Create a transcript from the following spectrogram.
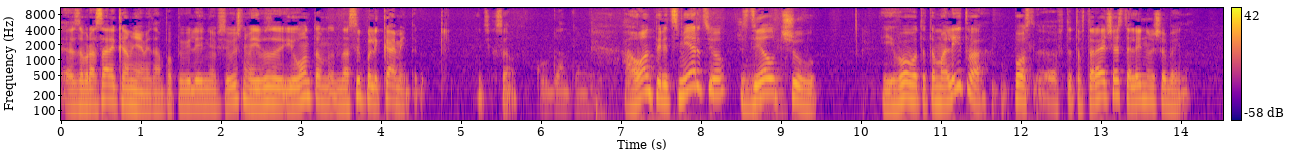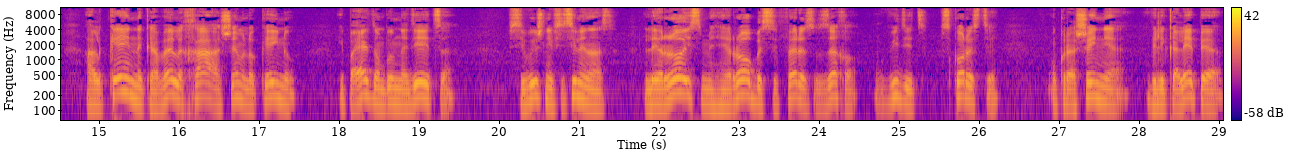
э, забросали камнями там по повелению Всевышнего, и, и он там насыпали камень такой, этих самых. Курган камень. А он перед смертью сделал чуву. Его вот эта молитва, после, э, это вторая часть Алейну и Шабейну. Алкейн некаве ха Ашем локейну. И поэтому будем надеяться, Всевышний всесилий нас, леройс мехеро бесиферес зехо, увидеть в скорости украшения, великолепия,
